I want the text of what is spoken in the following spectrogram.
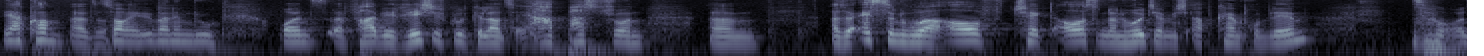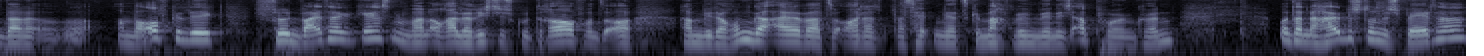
Ja, komm. Also. Sorry, übernimm du. Und äh, Fabi richtig gut gelaunt. So, ja, passt schon. Ähm, also esst in Ruhe auf, checkt aus und dann holt ihr mich ab, kein Problem. So, und dann äh, haben wir aufgelegt, schön weitergegessen und waren auch alle richtig gut drauf und so, oh, haben wieder rumgealbert, so, oh, das, was hätten wir jetzt gemacht, wenn wir nicht abholen können. Und dann eine halbe Stunde später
